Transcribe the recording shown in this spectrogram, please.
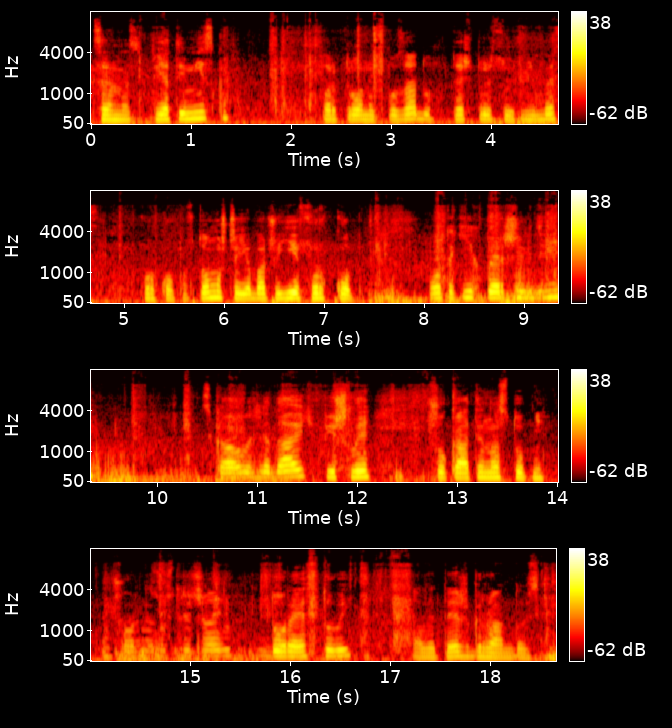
Це в нас п'ятиміска. Парктроник позаду теж присутній, без форкопу. В тому, що я бачу, є форкоп. Отаких перших дві. Цікаво виглядають. Пішли шукати наступні. Чорний зустрічаємо. Дорестовий, але теж грандовський.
